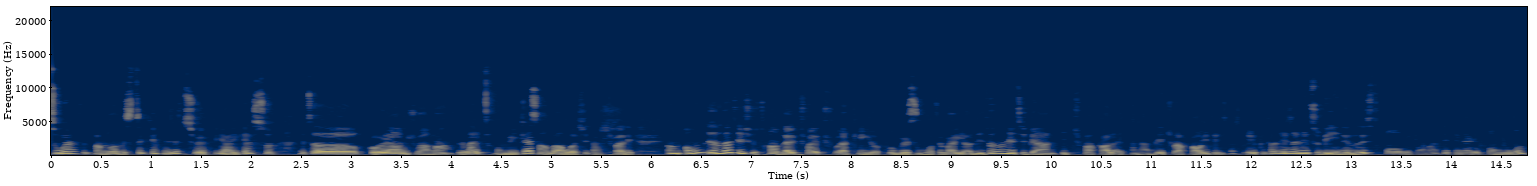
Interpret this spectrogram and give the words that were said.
12, if I'm not mistaken. Is it 12? Yeah, I guess so. It's a Korean drama, Light on Me. Guys, I'm to watch it actually. Um, another thing you should of like try tracking your progress and whatever you are. It doesn't need to be an, a tracker, like an habit tracker, you just, you don't even need to be in a list form. You can write it in any form you want.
